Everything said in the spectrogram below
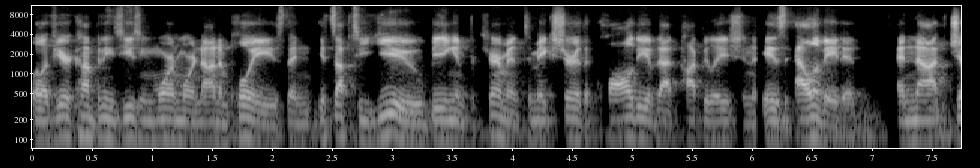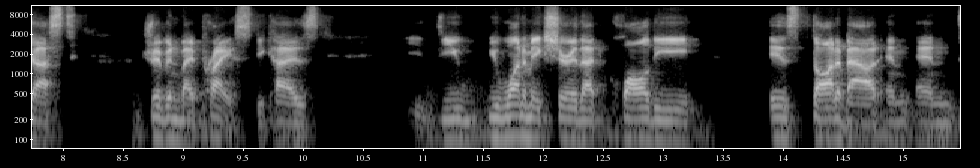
Well, if your company is using more and more non-employees, then it's up to you being in procurement to make sure the quality of that population is elevated and not just driven by price because you you want to make sure that quality is thought about and and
